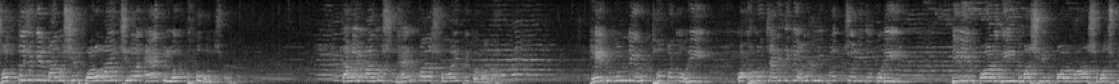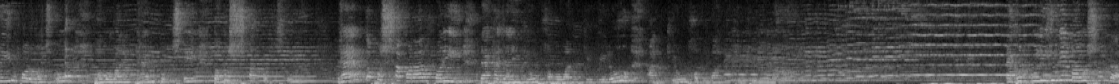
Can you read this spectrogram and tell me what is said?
সত্যযুগের মানুষের পরমায়ু ছিল এক লক্ষ বছর। তাহলে মানুষ ধ্যান করার সময় পেত না হেড মুন্ডে উত্থপত হয়ে কখনো চারিদিকে অগ্নি প্রজ্বলিত করে দিনের পর দিন, মাসের পর মাস, বছরের পর বছর ভগবানের ধ্যান করছে, তপস্যা করছে। ধ্যান, তপস্যা করার পরেই দেখা যায় কেউ ভগবানকে পেল আর কেউ ভগবানকে পেল না। এখন কলিযুগের মানুষ আমরা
